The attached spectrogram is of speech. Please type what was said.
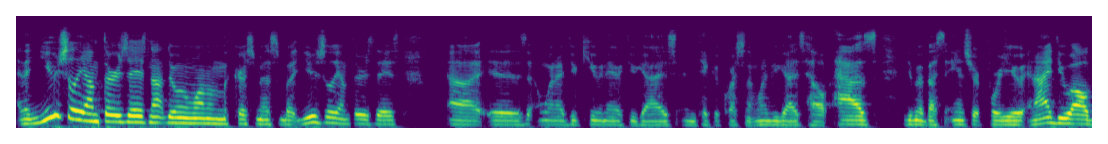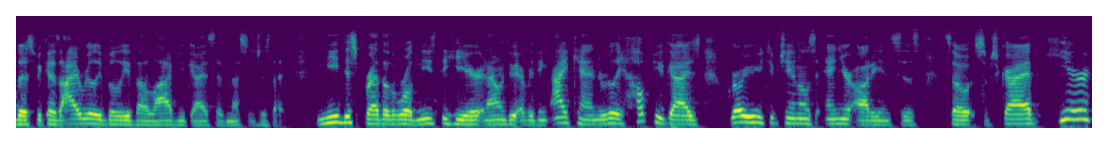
And then usually on Thursdays, not doing one on the Christmas, but usually on Thursdays uh, is when I do Q and A with you guys and take a question that one of you guys help has. I do my best to answer it for you, and I do all this because I really believe that a lot of you guys have messages that need to spread that the world needs to hear, and I want to do everything I can to really help you guys grow your YouTube channels and your audiences. So subscribe here,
